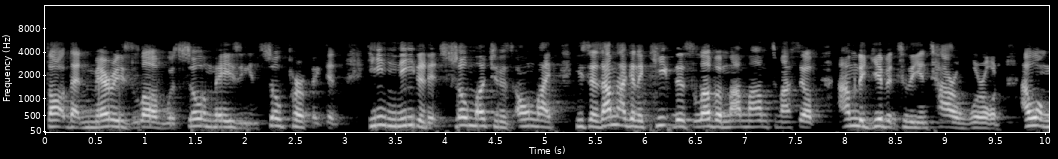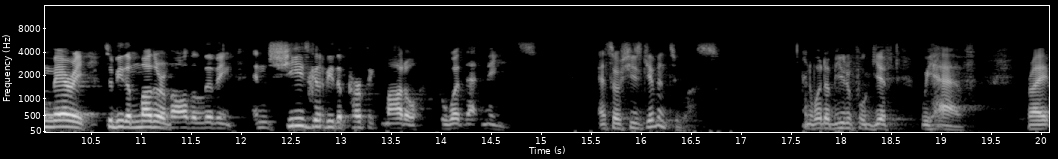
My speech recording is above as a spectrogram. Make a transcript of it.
thought that Mary's love was so amazing and so perfect, and he needed it so much in his own life. He says, I'm not going to keep this love of my mom to myself. I'm going to give it to the entire world. I want Mary to be the mother of all the living, and she's going to be the perfect model for what that means. And so she's given to us. And what a beautiful gift we have, right?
